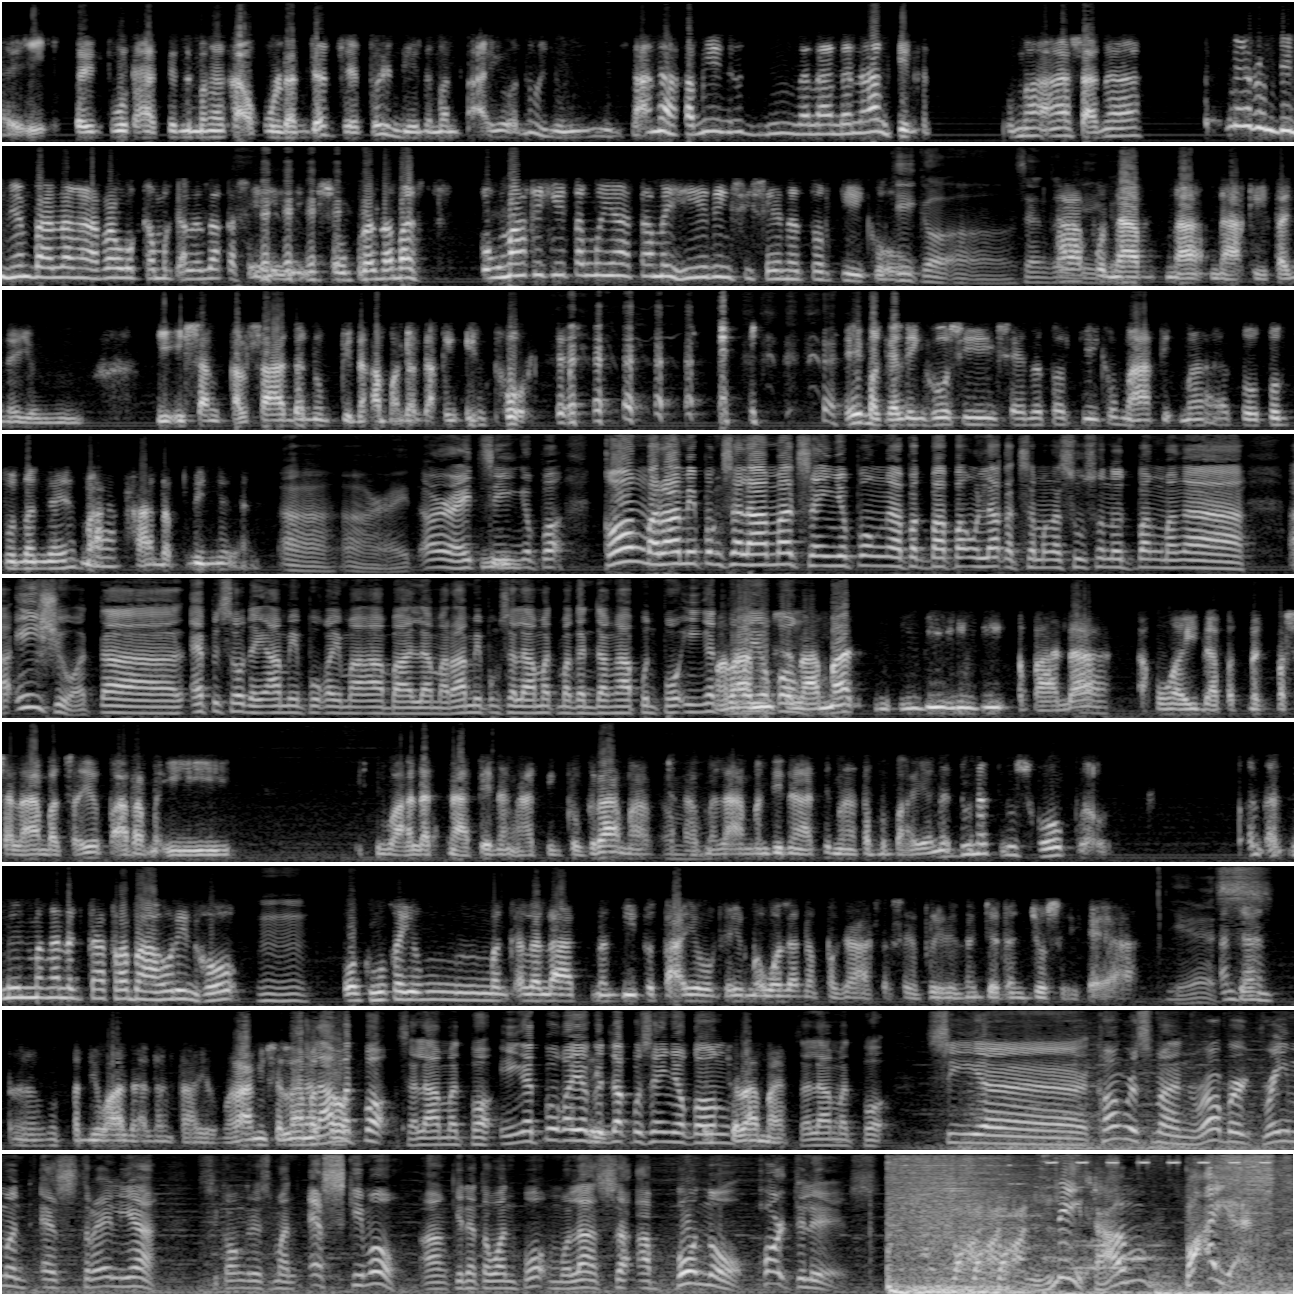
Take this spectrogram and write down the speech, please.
ay tayo po natin ng mga kaukulan dyan. Siyempre, hindi naman tayo, ano, yung, sana kami nananalangin at umaasa na meron din yan balang araw, huwag ka mag-alala kasi sobra naman. Kung makikita mo yata may hearing si Senator Kiko, Kiko, oo, Senator hapon Kiko. na, na, nakita niya yung iisang kalsada nung pinakamalalaking import. eh, magaling ho si Senator Kiko. Mati, matutuntunan niya yan. Makahanap din niya yan. Ah, alright. Alright, sige po. Kong, marami pong salamat sa inyo pong ah, pagpapaunlak at sa mga susunod pang mga ah, issue at ah, episode ay amin po kayo maabala. Marami pong salamat. Magandang hapon po. Ingat po kayo, Maraming Kong. salamat. Hindi, hindi abala. Ako ay dapat nagpasalamat sa iyo para mai iwalat natin ang ating programa at Um. malaman din natin mga kababayan na do not lose hope. At- May mga nagtatrabaho rin ho. Mhm. Huwag ho kayong mag-alala at nandito tayo. Huwag kayong mawala ng pag-asa. Siyempre, nandiyan ang Diyos. Eh. Kaya, Yes. andyan. Uh, paniwala lang tayo. Maraming salamat, Salamat ho. po. Salamat po. Ingat po kayo. Good luck po sa inyo, Kong. Salamat. Salamat po. Si ah, Congressman Robert Raymond Estrella, si Congressman Eskimo, ang kinatawan po mula sa Abono Party List. Balitang Bayan!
